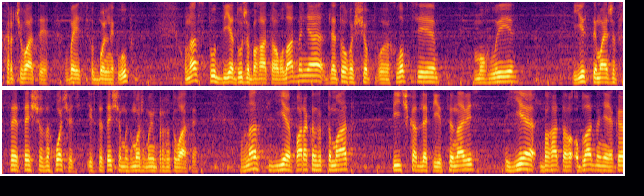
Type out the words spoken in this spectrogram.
харчувати весь футбольний клуб. У нас тут є дуже багато обладнання для того, щоб хлопці могли їсти майже все те, що захочуть, і все те, що ми зможемо їм приготувати. У нас є параконвектомат, пічка для піци навіть. Є багато обладнання, яке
